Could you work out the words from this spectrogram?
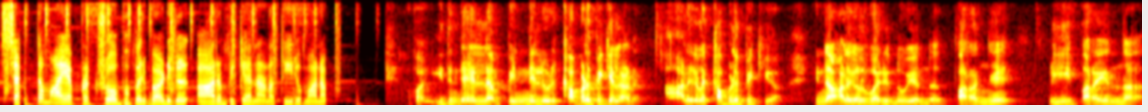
ശക്തമായ പ്രക്ഷോഭ പരിപാടികൾ ആരംഭിക്കാനാണ് തീരുമാനം. അപ്പം ഇതിന്റെ എല്ലാം പിന്നിൽ ഒരു കബളിപ്പിക്കലാണ്. ആളുകളെ കബളിപ്പിക്കുക. ഇന്ന ആളുകൾ വരുന്നു എന്ന് പറഞ്ഞ് ഈ പറയുന്ന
